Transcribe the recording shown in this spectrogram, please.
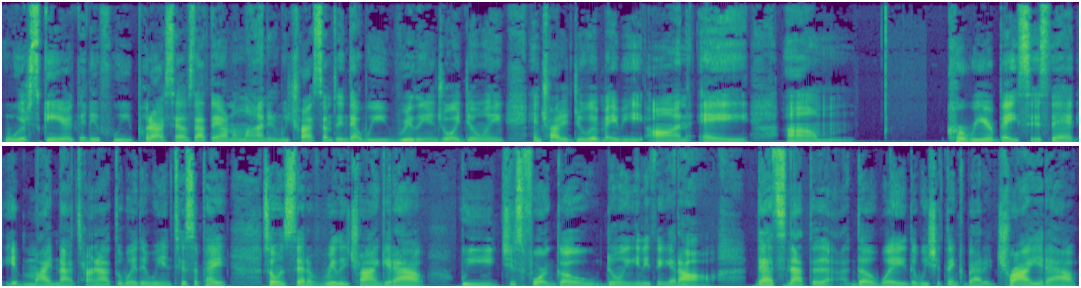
We're scared that if we put ourselves out there on the line and we try something that we really enjoy doing and try to do it maybe on a um, career basis that it might not turn out the way that we anticipate. So instead of really trying it out, we just forego doing anything at all. That's not the the way that we should think about it. Try it out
